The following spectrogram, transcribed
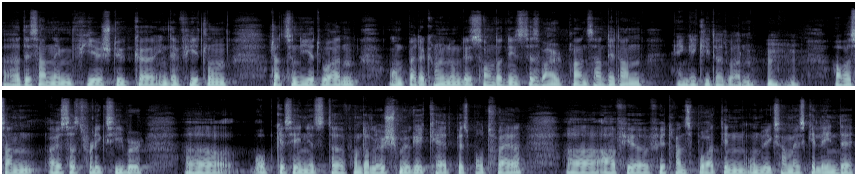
Äh, die sind eben vier Stück in den Vierteln stationiert worden und bei der Gründung des Sonderdienstes Waldbrand sind die dann eingegliedert worden. Mhm. Aber sind äußerst flexibel, äh, abgesehen jetzt äh, von der Löschmöglichkeit bei Spotfire, äh, auch für, für Transport in unwegsames Gelände,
